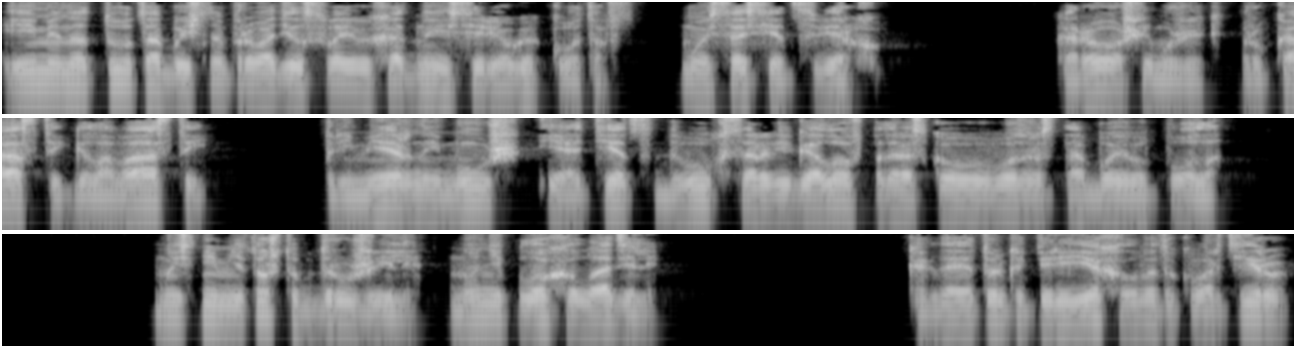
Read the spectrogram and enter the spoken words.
Именно тут обычно проводил свои выходные Серега Котов, мой сосед сверху. Хороший мужик, рукастый, головастый, примерный муж и отец двух сорвиголов подросткового возраста обоего пола. Мы с ним не то чтобы дружили, но неплохо ладили. Когда я только переехал в эту квартиру,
